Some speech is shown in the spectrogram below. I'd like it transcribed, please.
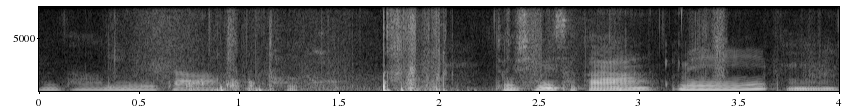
감사합니다. 조심해서 가. 네. 응.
